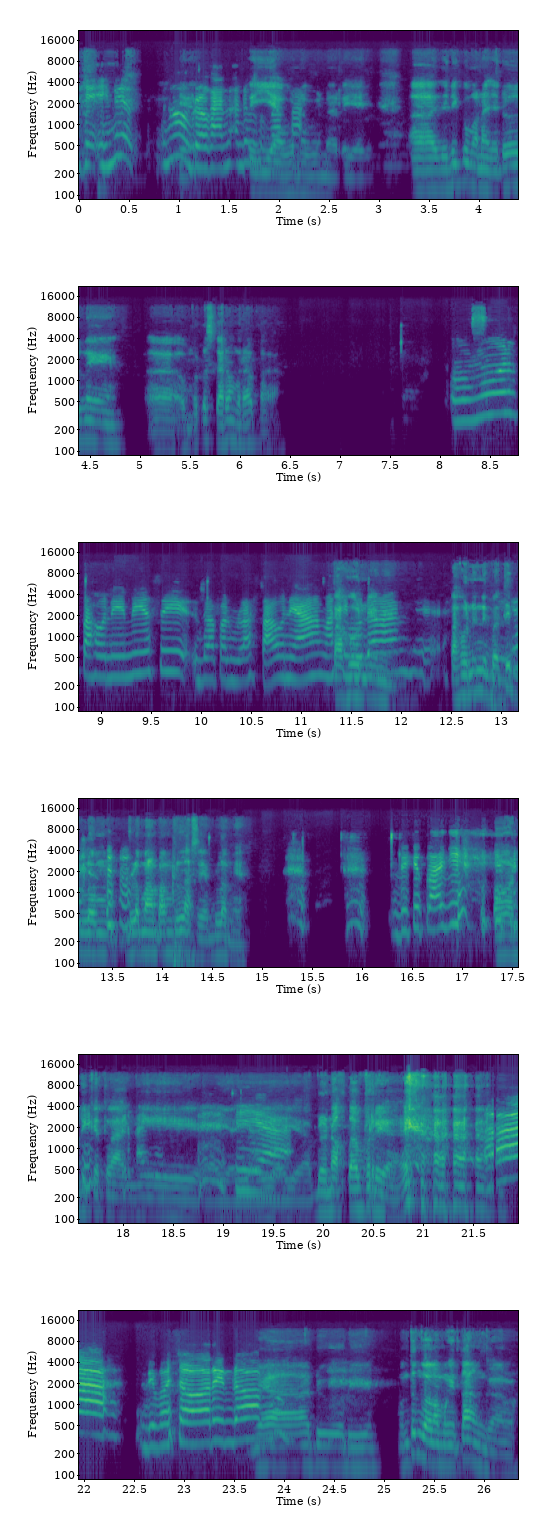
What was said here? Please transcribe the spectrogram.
Ya, ini ngobrol kan? Aduh, iya, benar-benar iya. Eh, jadi gue mau nanya dulu nih, eh, umur lu sekarang berapa? Umur tahun ini sih 18 tahun ya, masih Tahun muda ini. kan? Ya, Tahun ini berarti Iya. belum belum 18 ya, belum ya? Dikit lagi. Oh, dikit lagi. Oh, iya, iya, iya, Iya. iya. Bulan Oktober ya. ah, dibocorin dong. ya, aduh, di... Untung gak ngomongin tanggal.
